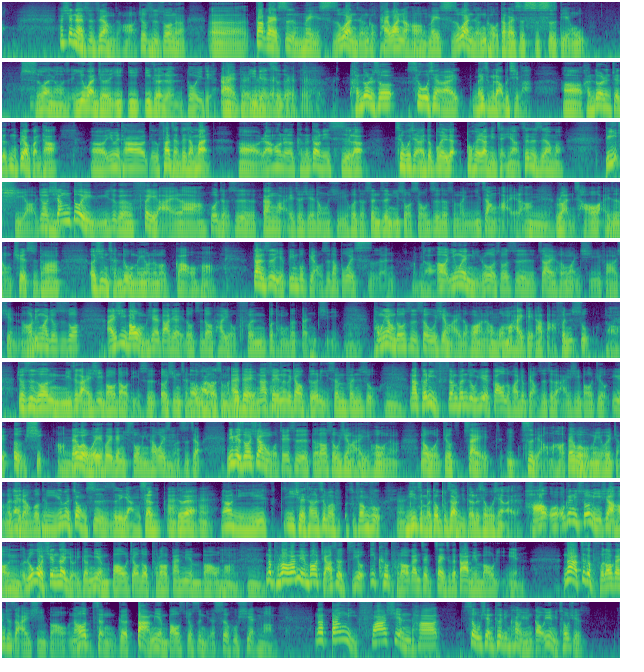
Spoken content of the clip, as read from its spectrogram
他现在是这样子哈，就是说呢。呃，大概是每十万人口，台湾呢哈，嗯、每十万人口大概是十四点五，十万人口一万就是一一一个人多一点，哎，对，一点四个人，对对。很多人说摄护腺癌没什么了不起嘛，啊，很多人觉得根本不要管它，啊，因为它这个发展非常慢啊，然后呢，可能到你死了，摄护腺癌都不会让不会让你怎样，真的是这样吗？比起啊，就相对于这个肺癌啦，或者是肝癌这些东西，或者甚至你所熟知的什么胰脏癌啦、卵巢癌这种，确实它恶性程度没有那么高哈，但是也并不表示它不会死人哦，因为你如果说是在很晚期发现，然后另外就是说。癌细胞，我们现在大家也都知道，它有分不同的等级。嗯，同样都是摄护腺癌的话呢，我们还给它打分数。哦，就是说你这个癌细胞到底是恶性程度到什么？哎，对，那所以那个叫格里森分数。嗯，那格里森分数越高的话，就表示这个癌细胞就越恶性。好，待会我也会跟你说明它为什么是这样。你比如说，像我这次得到摄护腺癌以后呢，那我就在治疗嘛。好，待会我们也会讲那治疗过程。你那么重视这个养生，对不对？嗯，然后你。你医学上这么丰富，你怎么都不知道你得了摄护腺癌了？好，我我跟你说明一下哈。如果现在有一个面包叫做葡萄干面包哈，嗯，那葡萄干面包假设只有一颗葡萄干在在这个大面包里面，那这个葡萄干就是癌细胞，然后整个大面包就是你的射护腺啊。那当你发现它射护腺特定抗原高，因为你抽血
